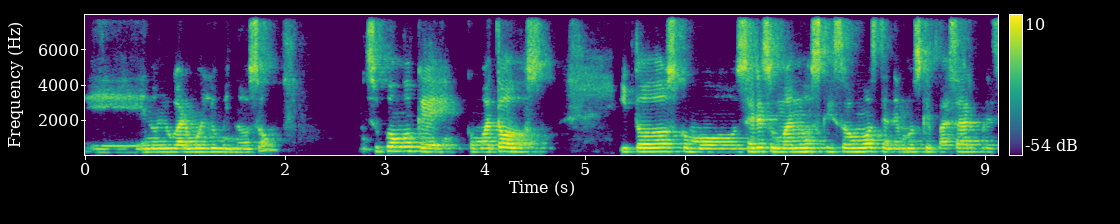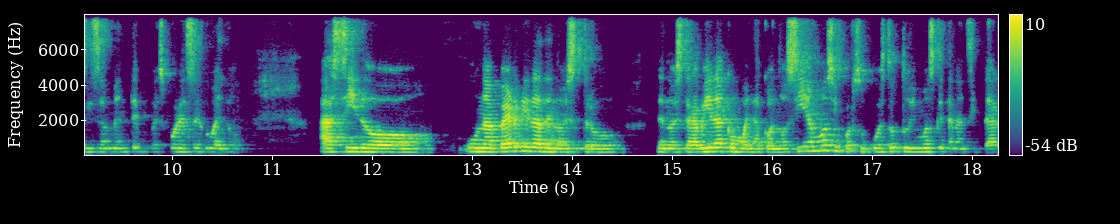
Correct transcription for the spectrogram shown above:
eh, en un lugar muy luminoso. Supongo que como a todos, y todos como seres humanos que somos tenemos que pasar precisamente pues, por ese duelo. Ha sido una pérdida de, nuestro, de nuestra vida como la conocíamos y por supuesto tuvimos que transitar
